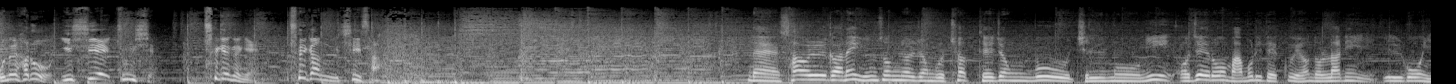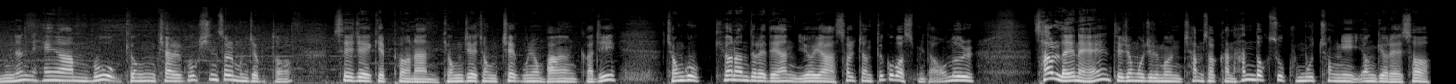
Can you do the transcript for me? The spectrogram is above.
오늘 하루 이슈의 중심 최경영의 최강 시사. 네, 사흘간의 윤석열 정부 첫 대정부 질문이 어제로 마무리됐고요. 논란이 일고 있는 행안부 경찰국 신설 문제부터 세제 개편안, 경제 정책 운영 방안까지 전국 현안들에 대한 여야 설전 뜨거웠습니다. 오늘 사흘 내내 대정부 질문 참석한 한덕수 국무총리 연결해서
